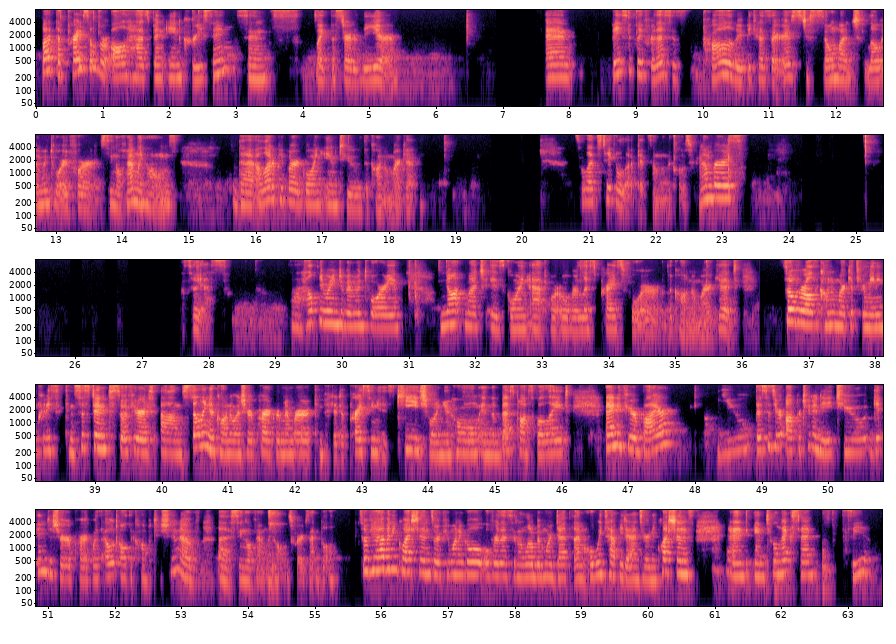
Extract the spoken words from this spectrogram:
But the price overall has been increasing since like the start of the year. And basically for this is probably because there is just so much low inventory for single family homes that a lot of people are going into the condo market. So let's take a look at some of the closer numbers. So yes, a healthy range of inventory. Not much is going at or over list price for the condo market. So overall, the condo market's remaining pretty consistent. So if you're um, selling a condo in Sherwood Park, remember competitive pricing is key, showing your home in the best possible light. And if you're a buyer, you this is your opportunity to get into Sherwood Park without all the competition of uh, single family homes, for example. So if you have any questions or if you want to go over this in a little bit more depth, I'm always happy to answer any questions. And until next time, see you.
